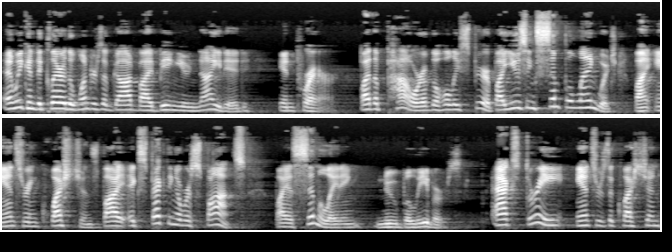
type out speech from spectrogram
And we can declare the wonders of God by being united in prayer, by the power of the Holy Spirit, by using simple language, by answering questions, by expecting a response, by assimilating new believers. Acts 3 answers the question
